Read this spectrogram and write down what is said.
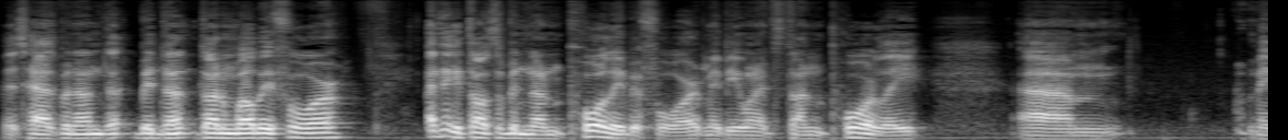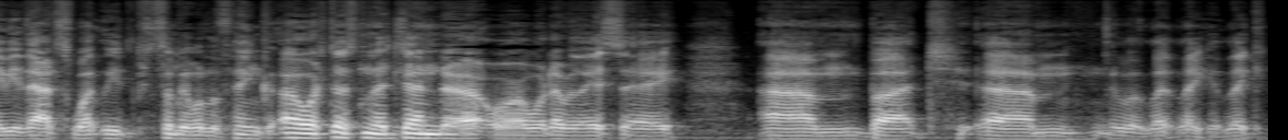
This has been, been done, done well before. I think it's also been done poorly before. Maybe when it's done poorly, um, maybe that's what leads some people to think, oh, it's just an agenda or whatever they say. Um, but um, like like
